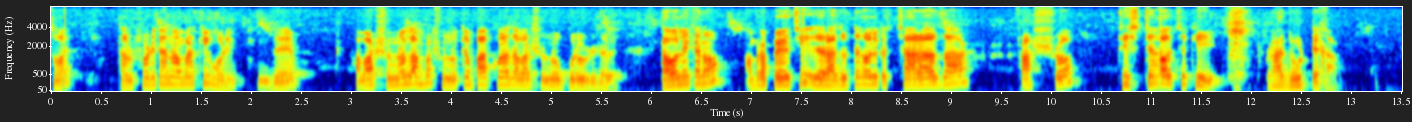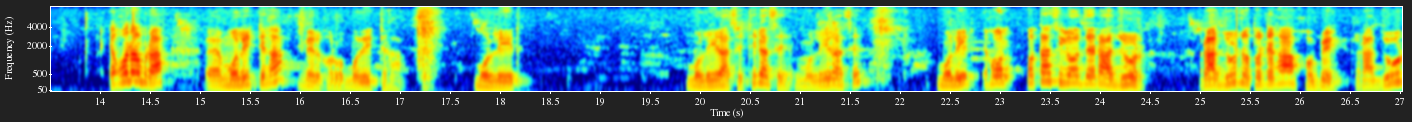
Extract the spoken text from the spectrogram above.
ছয়। তারপর এখানে আমরা কি করি? যে আবার শূন্য হলে আমরা শূন্যকে ভাগ করা যাবে শূন্য উপরে উঠে যাবে। তাহলে কেন আমরা পেয়েছি যে রাজুর টাকা হলে চার হাজার পাঁচশো ত্রিশ টাকা হচ্ছে কি? রাজুর টাকা। এখন আমরা মলির টাকা বের করব, মলির টাকা। মলির মলির আছে, ঠিক আছে? মলির আছে। মলির, এখন কথা ছিল যে রাজুর রাজুর যত টাকা হবে, রাজুর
